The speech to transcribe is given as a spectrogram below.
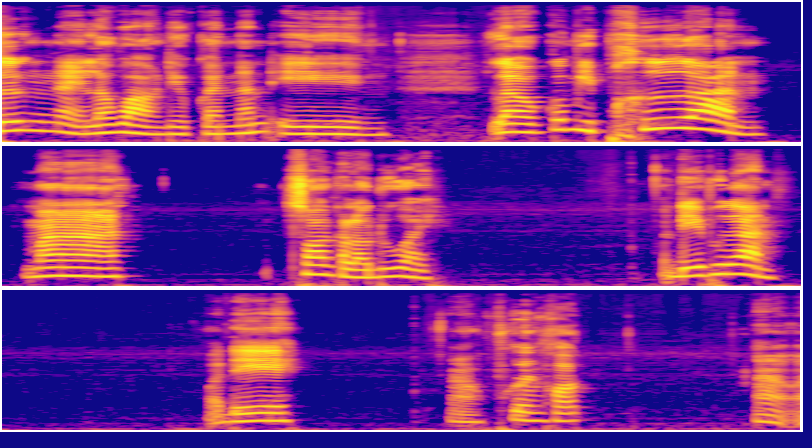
ซึ่งในระหว่างเดียวกันนั่นเอง เราก็มีเพื่อนมาซ่อนกับเราด้วยสวัสดีเพื่อนสวัสดีอ้าวเพื่อนเขาอ้าว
